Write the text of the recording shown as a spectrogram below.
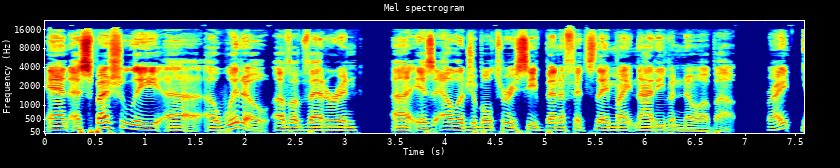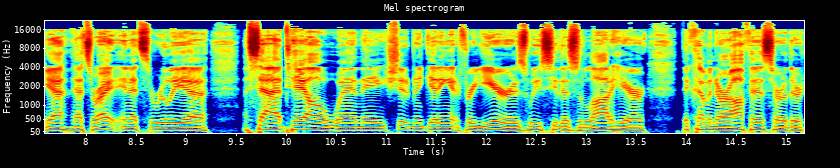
and especially uh, a widow of a veteran uh, is eligible to receive benefits they might not even know about, right? Yeah, that's right. And it's really a, a sad tale when they should have been getting it for years. We see this a lot here. They come into our office, or they're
